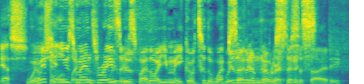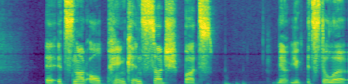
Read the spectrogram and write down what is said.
Yes. Women can use men's razors. live- By the way, you may go to the We website live in and a notice that it's, society. it- it's not all pink and such, but you know, you, it's still a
